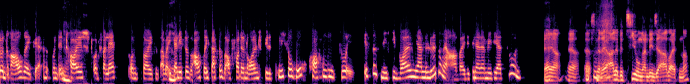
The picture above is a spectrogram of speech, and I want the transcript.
und traurig und enttäuscht und verletzt und solches. Aber ja. ich erlebe das auch so. Ich sage das auch vor den Rollenspielen. Nicht so hochkochen, so ist es nicht. Die wollen ja eine Lösung erarbeiten. Die sind ja in der Mediation. Ja, ja, ja. Das ist eine reale Beziehung, an denen sie arbeiten, ne?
